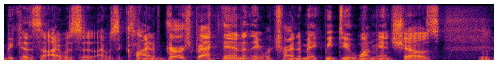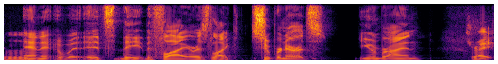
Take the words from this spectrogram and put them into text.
because I was a, I was a client of Gersh back then, and they were trying to make me do one man shows, mm-hmm. and it, it's the the flyer is like super nerds, you and Brian, That's right,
